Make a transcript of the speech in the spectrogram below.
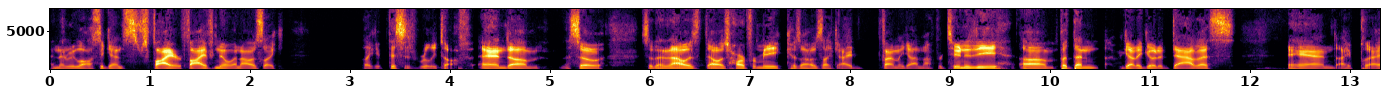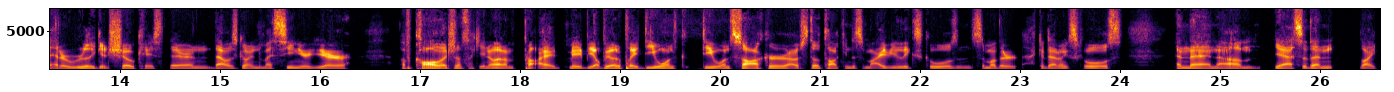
and then we lost against fire 5-0 and i was like like this is really tough. And um so so then that was that was hard for me because i was like i finally got an opportunity. Um but then we got to go to dallas and I I had a really good showcase there, and that was going to my senior year of college. And I was like, you know what, I'm probably maybe I'll be able to play D1 D1 soccer. I was still talking to some Ivy League schools and some other academic schools, and then um, yeah, so then like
